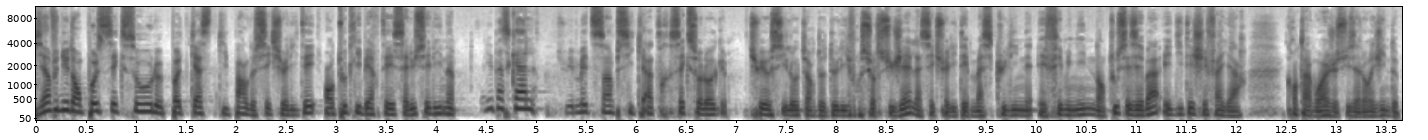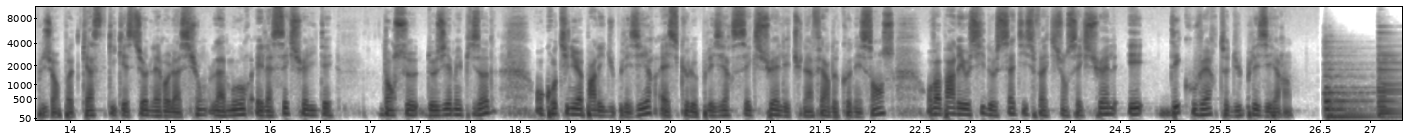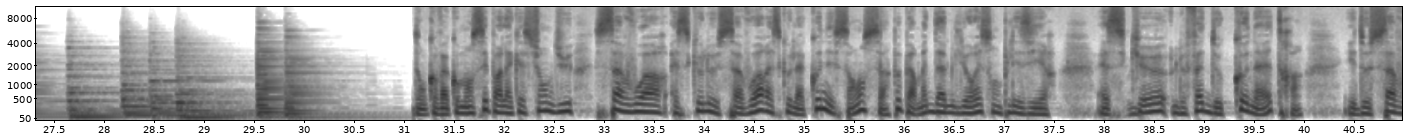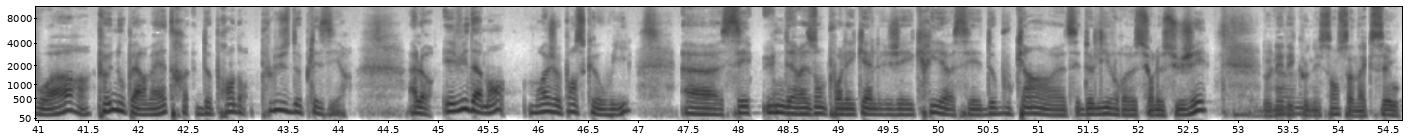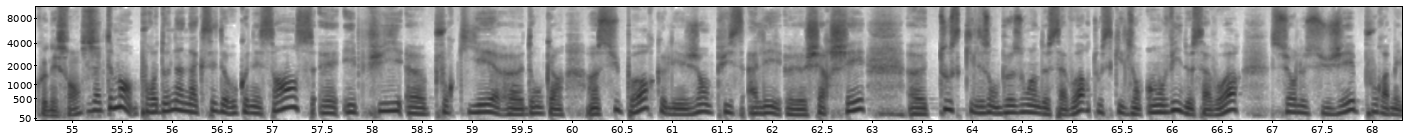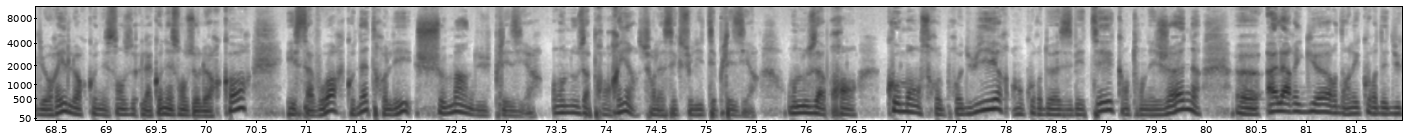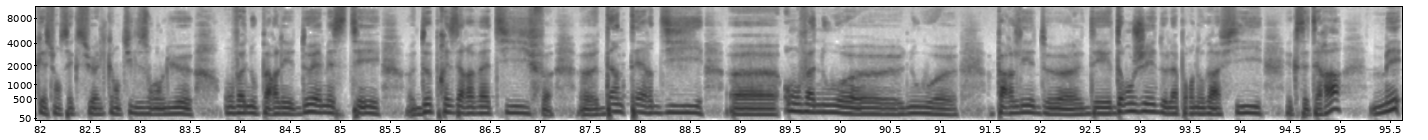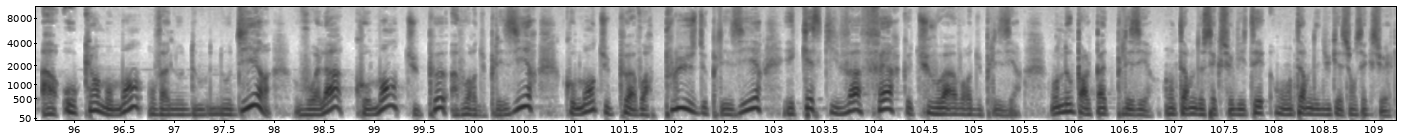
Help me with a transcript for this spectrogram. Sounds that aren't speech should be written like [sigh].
Bienvenue dans Pause Sexo, le podcast qui parle de sexualité en toute liberté. Salut Céline. Salut Pascal. Tu es médecin, psychiatre, sexologue. Tu es aussi l'auteur de deux livres sur le sujet, La sexualité masculine et féminine dans tous ses ébats, édité chez Fayard. Quant à moi, je suis à l'origine de plusieurs podcasts qui questionnent les relations, l'amour et la sexualité. Dans ce deuxième épisode, on continue à parler du plaisir. Est-ce que le plaisir sexuel est une affaire de connaissance? On va parler aussi de satisfaction sexuelle et découverte du plaisir. Donc on va commencer par la question du savoir. Est-ce que le savoir, est-ce que la connaissance peut permettre d'améliorer son plaisir? Est-ce que le fait de connaître et de savoir peut nous permettre de prendre plus de plaisir? Alors évidemment, moi, je pense que oui. Euh, c'est une des raisons pour lesquelles j'ai écrit euh, ces deux bouquins, euh, ces deux livres sur le sujet. Donner des connaissances, un accès aux connaissances. Exactement, pour donner un accès aux connaissances et, puis pour qu'il y ait donc un, un, support que les gens puissent aller chercher tout ce qu'ils ont besoin de savoir, tout ce qu'ils ont envie de savoir sur le sujet pour améliorer leur connaissance, la connaissance de leur corps et savoir connaître les chemins du plaisir. On nous apprend rien sur la sexualité plaisir on nous apprend comment se reproduire en cours de SVT quand on est jeune. Euh, à la rigueur, dans les cours d'éducation sexuelle, quand ils ont lieu, on va nous parler de MST, de préservatifs, euh, d'interdits. Euh, on va nous nous parler de des dangers de la pornographie, etc. Mais à aucun moment on va nous nous dire voilà comment tu peux avoir du plaisir, comment tu peux avoir plus de plaisir et qu'est-ce qui va faire que tu vas avoir du plaisir. On ne nous parle pas de plaisir en termes de sexualité ou en termes d'éducation sexuelle.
